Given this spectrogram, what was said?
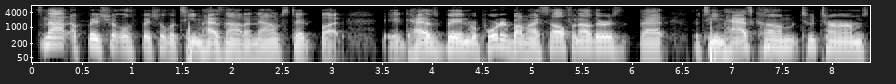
it's not official, official. The team has not announced it, but it has been reported by myself and others that the team has come to terms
